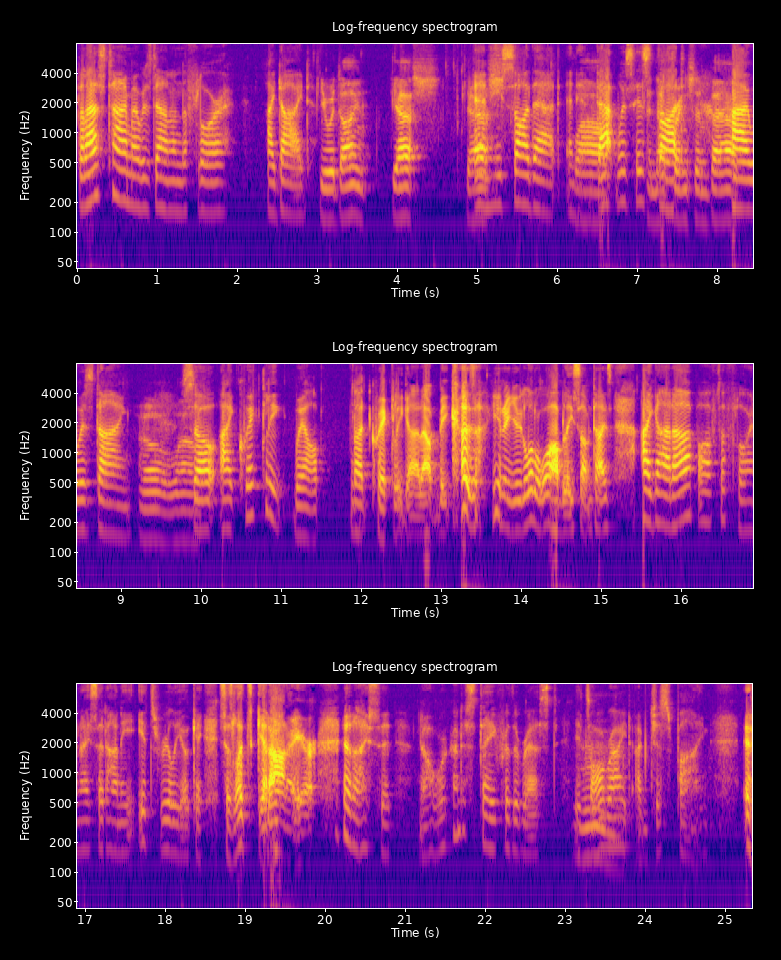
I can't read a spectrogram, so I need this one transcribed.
The last time I was down on the floor, I died. You were dying. Yes. Yes. And he saw that, and Wow. that was his And that brings him back. I was dying. oh, wow. So I quickly, well, not quickly got up because, you know, you're a little wobbly sometimes. I got up off the floor and I said, honey, it's really okay. He says, let's get out of here. And I said, no, we're going to stay for the rest. It's all Mm. right. I'm just fine. And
